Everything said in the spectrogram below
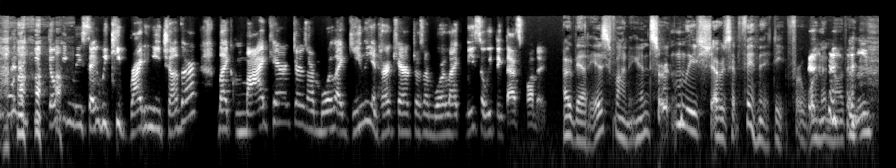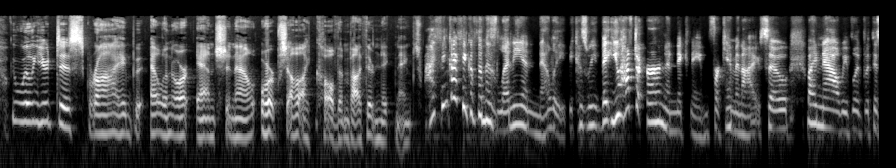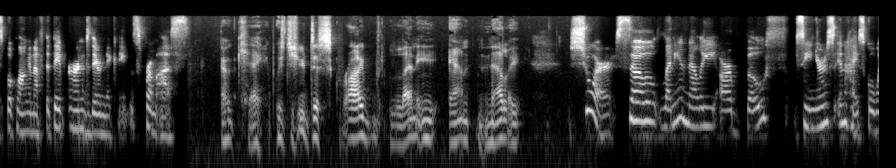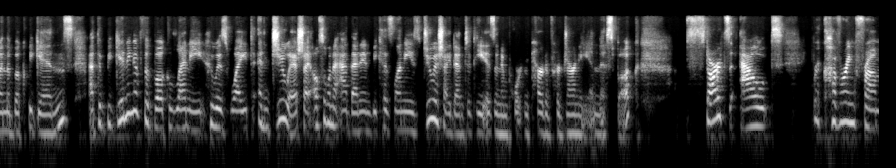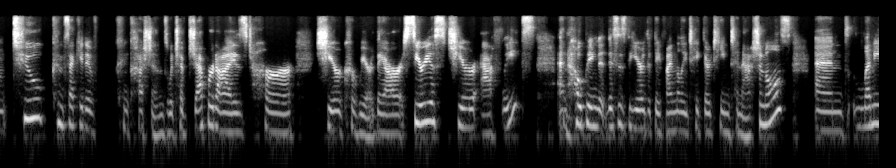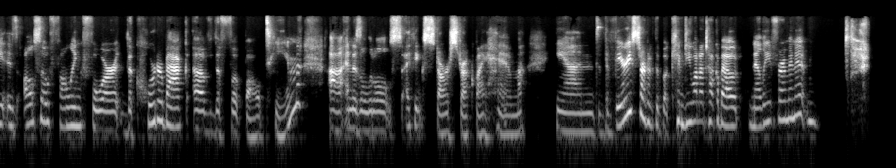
More jokingly say we keep writing each other. Like my characters are more like Gilly, and her characters are more like me. So we think that's funny. Oh, that is funny and certainly shows affinity for one another. mm-hmm. Will you describe Eleanor and Chanel, or shall I call them by their nicknames? I think I think of them as Lenny and Nellie because we they, you have to earn a nickname for Kim and I. So by now we've lived with this book long enough that they've earned their nicknames from us. Okay. Would you describe Lenny and Nellie? Sure. So Lenny and Nellie are both seniors in high school when the book begins. At the beginning of the book, Lenny, who is white and Jewish, I also want to add that in because Lenny's Jewish identity is an important part of her journey in this book, starts out recovering from two consecutive concussions, which have jeopardized her cheer career. They are serious cheer athletes and hoping that this is the year that they finally take their team to nationals. And Lenny is also falling for the quarterback of the football team uh, and is a little, I think, starstruck by him. And the very start of the book, Kim, do you want to talk about Nellie for a minute?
